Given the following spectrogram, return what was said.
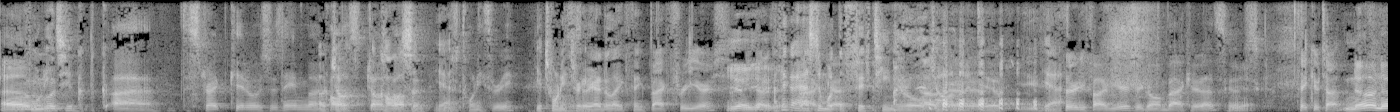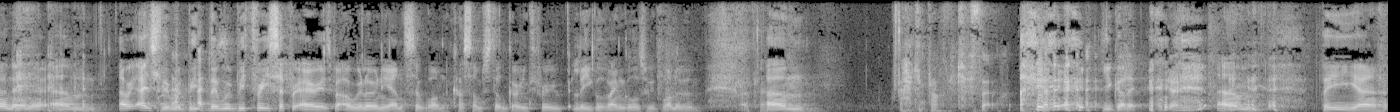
Um, Look, 42. uh, the striped kid, what was his name? Uh, Oh, Collis- John- John, Collison, Collison. yeah. He was 23. Yeah, 23. So we had to like think back three years. Yeah, yeah. I think I asked him what the 15 year old John would do. Yeah. 35 years are going back here. That's good. Take your time. No, no, no, no. Um, I mean, actually, there would be there would be three separate areas, but I will only answer one because I'm still going through legal wrangles with one of them. Okay. Um, I can probably guess that one. you got it. Um, the uh,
